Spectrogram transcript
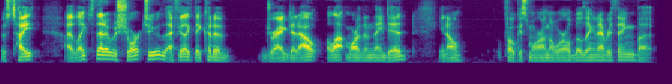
was tight. I liked that it was short too i feel like they could have dragged it out a lot more than they did you know focus more on the world building and everything but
